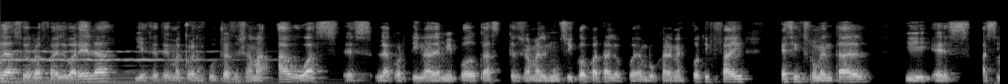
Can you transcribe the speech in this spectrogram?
Hola, soy Rafael Varela y este tema que van a escuchar se llama Aguas, es la cortina de mi podcast que se llama El Musicópata, lo pueden buscar en Spotify, es instrumental y es así.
